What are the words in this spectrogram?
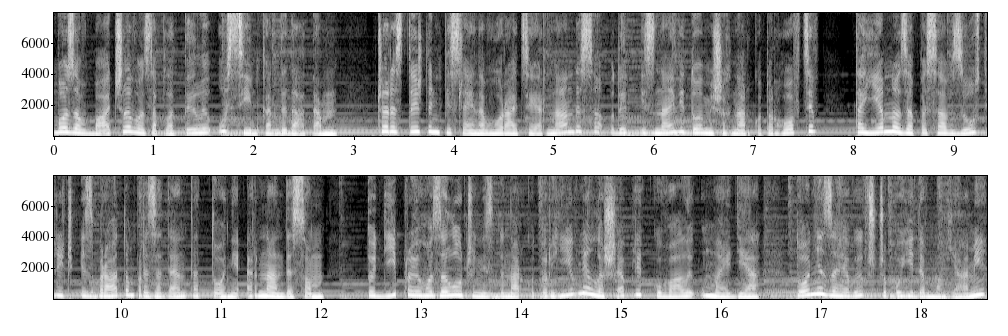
бо завбачливо заплатили усім кандидатам. Через тиждень після інавгурації Ернандеса один із найвідоміших наркоторговців таємно записав зустріч із братом президента Тоні Ернандесом. Тоді про його залученість до наркоторгівлі лише пліткували у медіа. Тоні заявив, що поїде в Майамі,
